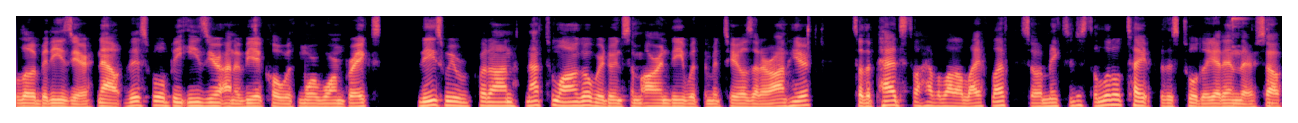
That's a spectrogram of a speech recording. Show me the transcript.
a little bit easier. Now, this will be easier on a vehicle with more worn brakes. These we were put on not too long ago. We are doing some R&D with the materials that are on here. So the pads still have a lot of life left. So it makes it just a little tight for this tool to get in there. So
